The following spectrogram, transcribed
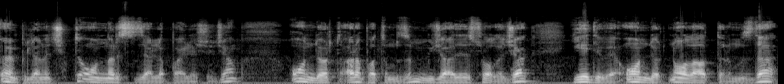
ön plana çıktı. Onları sizlerle paylaşacağım. 14 Arap atımızın mücadelesi olacak. 7 ve 14 nolu atlarımız da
